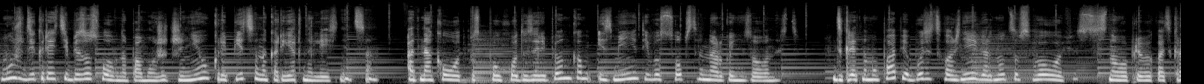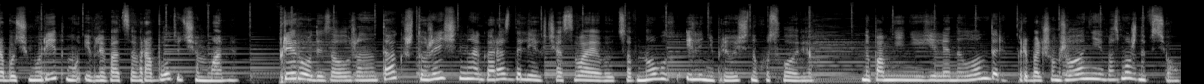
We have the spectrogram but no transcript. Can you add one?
Муж в декрете, безусловно, поможет жене укрепиться на карьерной лестнице. Однако отпуск по уходу за ребенком изменит его собственную организованность. Декретному папе будет сложнее вернуться в свой офис, снова привыкать к рабочему ритму и вливаться в работу, чем маме. Природой заложено так, что женщины гораздо легче осваиваются в новых или непривычных условиях. Но по мнению Елены Лондарь, при большом желании возможно все.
